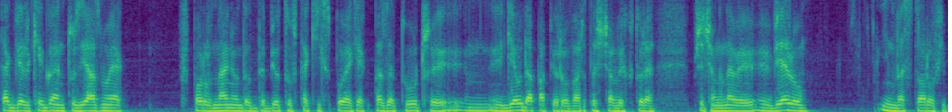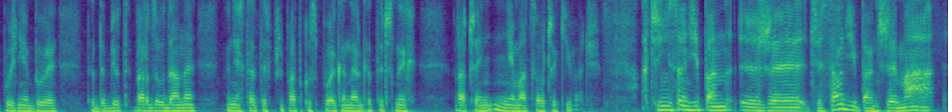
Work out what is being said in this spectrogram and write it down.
tak wielkiego entuzjazmu, jak w porównaniu do debiutów takich spółek jak PZU czy y, giełda papierów wartościowych, które przyciągnęły wielu inwestorów i później były te debiuty bardzo udane. No niestety w przypadku spółek energetycznych raczej nie ma co oczekiwać. A czy nie sądzi pan, y, że, czy sądzi pan, że ma e,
